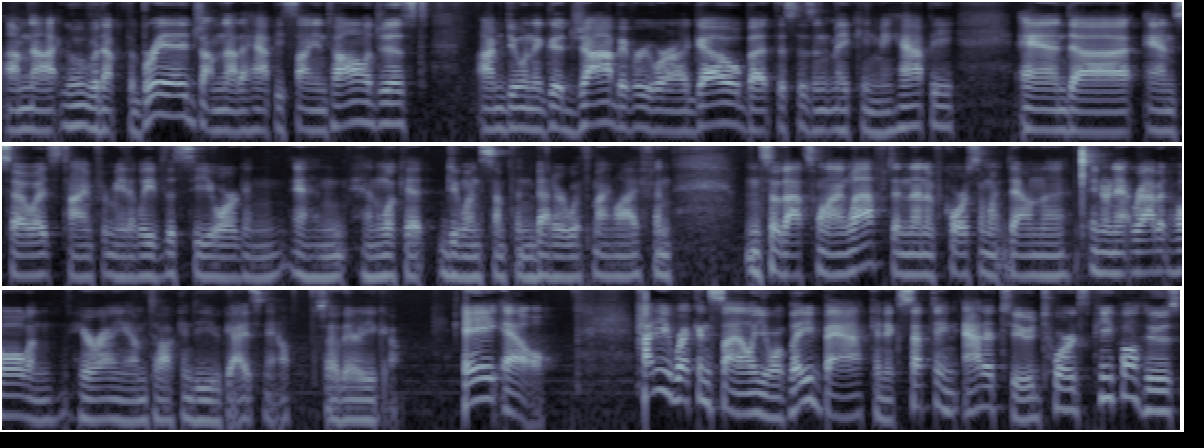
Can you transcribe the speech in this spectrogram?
I'm not moving up the bridge. I'm not a happy Scientologist. I'm doing a good job everywhere I go, but this isn't making me happy. And uh, and so it's time for me to leave the Sea Org and, and, and look at doing something better with my life. And and so that's when I left. And then of course I went down the internet rabbit hole, and here I am talking to you guys now. So there you go. AL. How do you reconcile your laid back and accepting attitude towards people whose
